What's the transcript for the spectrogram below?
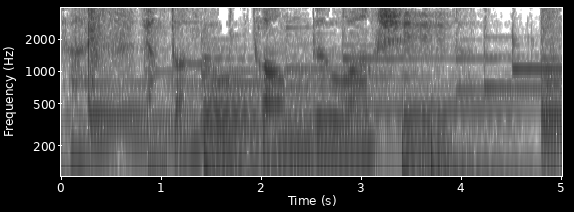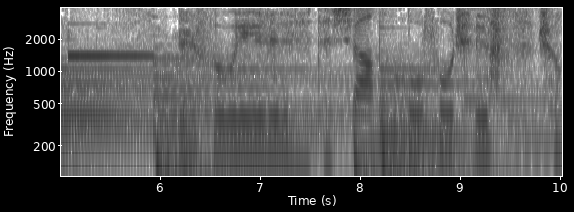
在两段不同的往事，日复一日的相互扶持，成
